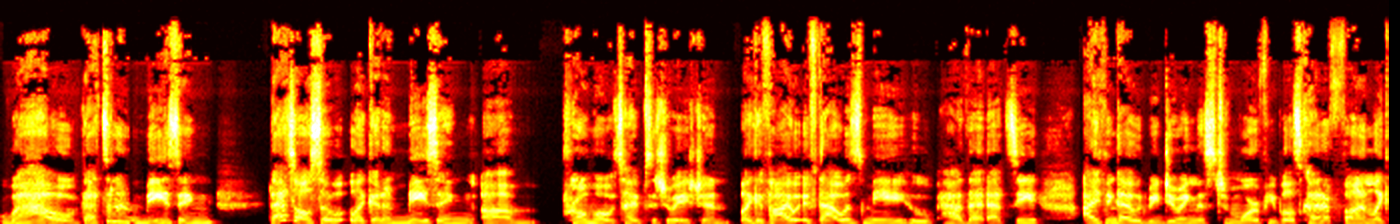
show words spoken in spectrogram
Wow, that's an amazing. That's also like an amazing um, promo type situation. Like if I if that was me who had that Etsy, I think I would be doing this to more people. It's kind of fun. Like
